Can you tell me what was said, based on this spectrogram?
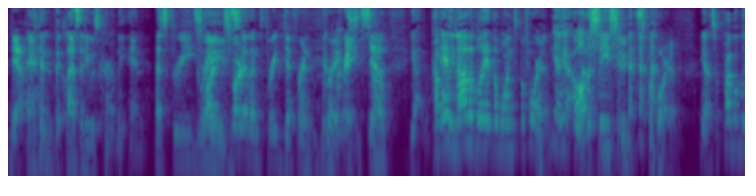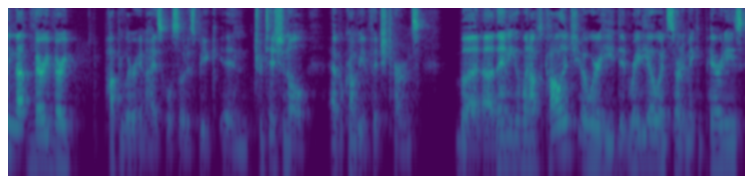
Yeah. And the class that he was currently in. That's three smart, grades. smarter than three different grades. grades. So yeah. Yeah, probably and not probably the ones before him. Yeah, yeah, oh, All the C students before him. Yeah, so probably not very, very popular in high school, so to speak, in traditional Abercrombie and Fitch terms. But uh, then he went off to college, uh, where he did radio and started making parodies,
